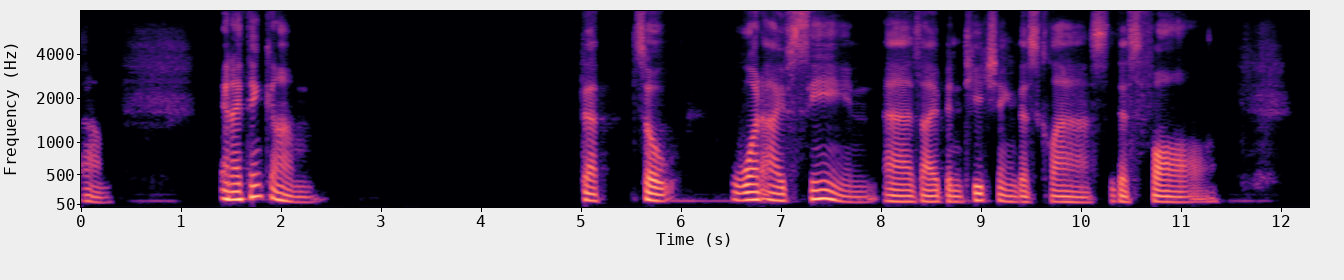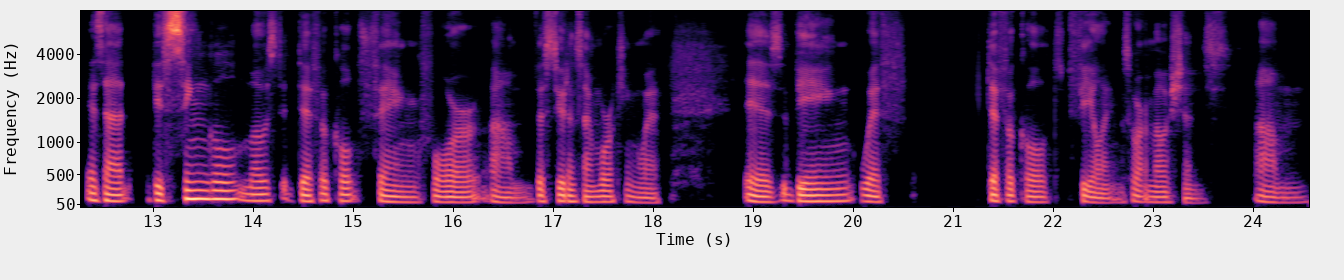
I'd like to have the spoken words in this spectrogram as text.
Um, and I think um, that, so what I've seen as I've been teaching this class this fall is that the single most difficult thing for um, the students I'm working with is being with difficult feelings or emotions. Um,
